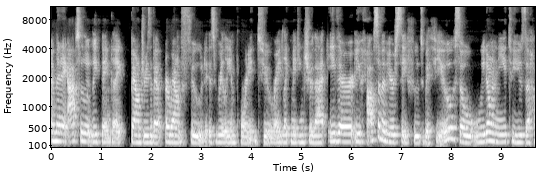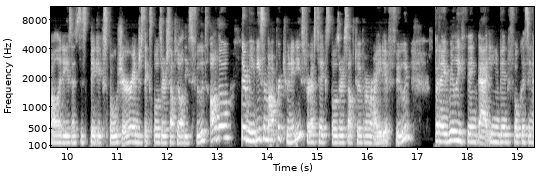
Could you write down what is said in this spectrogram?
And then I absolutely think like boundaries about around food is really important too, right? Like making sure that either you have some of your safe foods with you. So we don't need to use the holidays as this big exposure and just expose ourselves to all these foods. Although there may be some opportunities for us to expose ourselves to a variety of food. But I really think that even focusing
